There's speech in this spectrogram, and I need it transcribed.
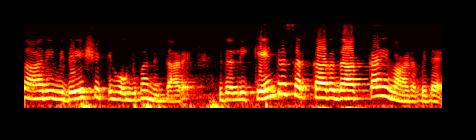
ಸಾರಿ ವಿದೇಶಕ್ಕೆ ಹೋಗಿ ಬಂದಿದ್ದಾರೆ. ಇದರಲ್ಲಿ ಕೇಂದ್ರ ಸರ್ಕಾರದ ಕೈವಾಡವಿದೆ.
